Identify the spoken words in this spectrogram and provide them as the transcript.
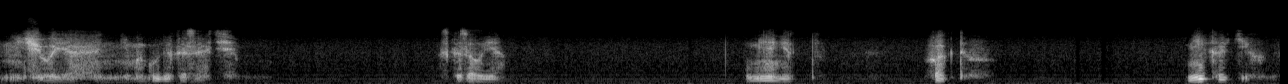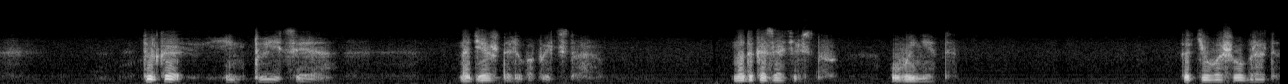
«Ничего я не могу доказать», — сказал я. «У меня нет Никаких. Только интуиция, надежда, любопытство. Но доказательств, увы, нет. Как и у вашего брата.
